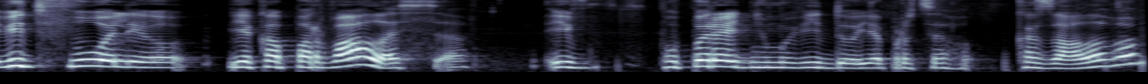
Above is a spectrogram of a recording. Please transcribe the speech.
від фоліо, яка порвалася. І в попередньому відео я про це казала вам,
